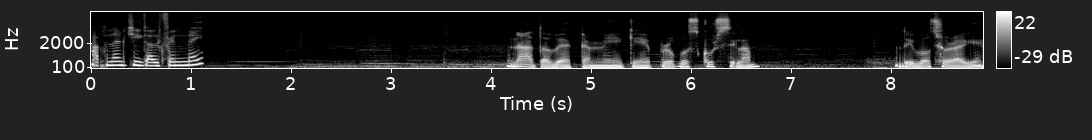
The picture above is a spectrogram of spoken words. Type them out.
আপনার কি গার্লফ্রেন্ড নাই? না তবে একটা মেয়েকে প্রপোজ করছিলাম দুই বছর আগে।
